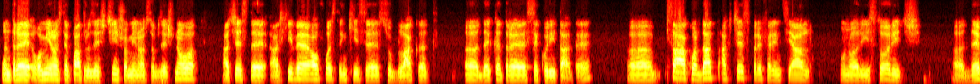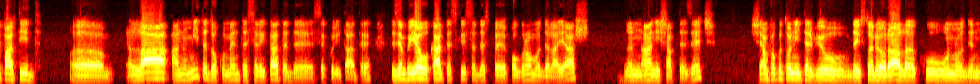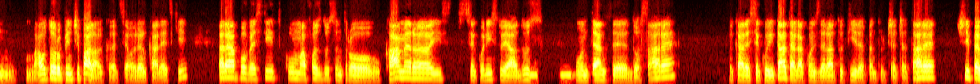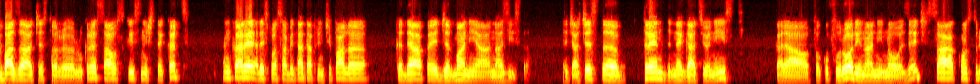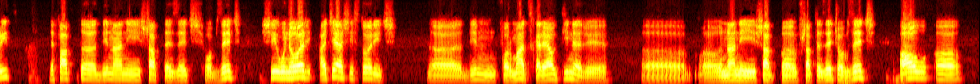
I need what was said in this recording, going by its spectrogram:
între 1945 și 1989, aceste arhive au fost închise sub lacăt uh, de către securitate. Uh, s-a acordat acces preferențial unor istorici uh, de partid la anumite documente selectate de securitate. De exemplu, e o carte scrisă despre pogromul de la Iași în anii 70 și am făcut un interviu de istorie orală cu unul din autorul principal al cărții, Aurel Carețchi, care a povestit cum a fost dus într-o cameră, securistul i-a adus un teanc de dosare pe care securitatea le-a considerat utile pentru cercetare și pe baza acestor lucrări s-au scris niște cărți în care responsabilitatea principală cădea pe Germania nazistă. Deci acest uh, trend negaționist care a făcut furori în anii 90, s-a construit, de fapt, din anii 70-80 și uneori aceiași istorici uh, din formați care au tineri uh, uh, în anii 70-80 au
